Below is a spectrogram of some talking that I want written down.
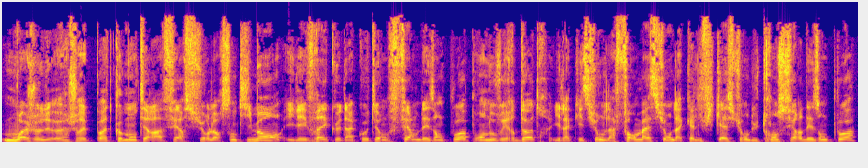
Moi, je n'aurais pas de commentaire à faire sur leurs sentiments. Il est vrai que d'un côté, on ferme des emplois pour en ouvrir d'autres. Il y a la question de la formation, de la qualification, du transfert des emplois.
